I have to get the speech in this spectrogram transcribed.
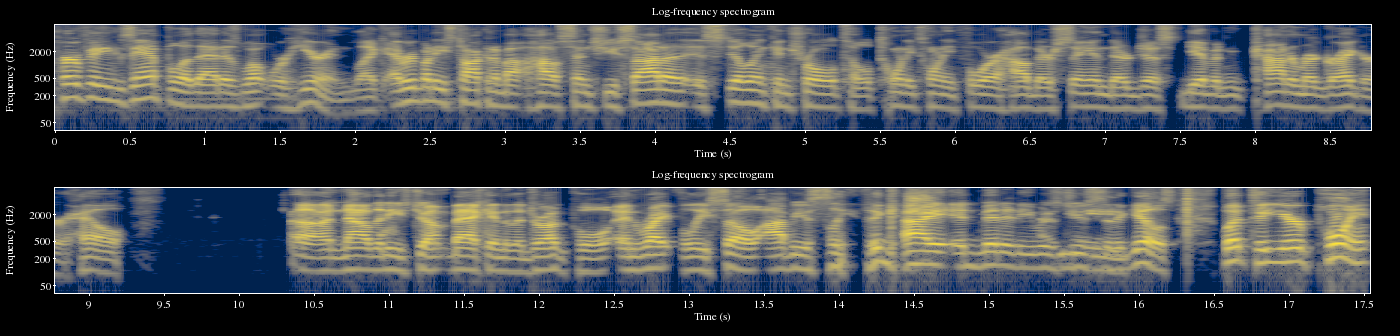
perfect example of that is what we're hearing. Like everybody's talking about how since USADA is still in control till 2024, how they're saying they're just giving Conor McGregor hell. Uh, now that he's jumped back into the drug pool, and rightfully so. Obviously, the guy admitted he was juiced to the gills. But to your point,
